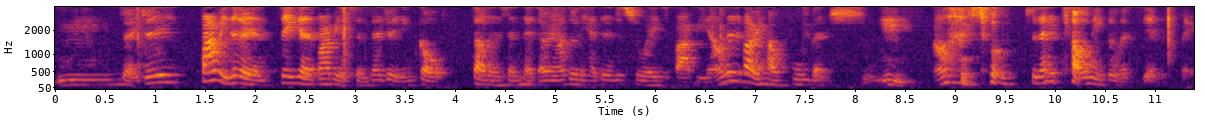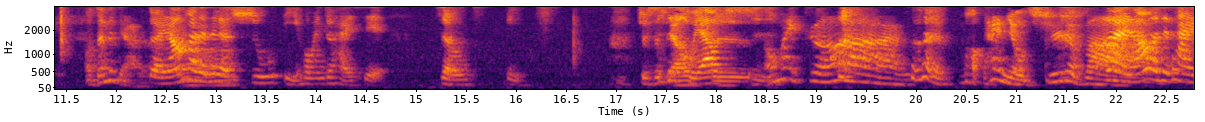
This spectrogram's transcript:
嗯，对，就是芭比这个人，这个芭比的存在就已经够造成身材焦虑，然后最后你还真的就出了一只芭比，然后那只芭比还有附一本书，嗯，然后书是在教你怎么减肥，哦，真的假的？对，然后他的那个哦。书底后面就还写 Don't eat，就是不要吃吃，Oh my god，是不是很不好？太扭曲了吧？对，然后而且它还，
